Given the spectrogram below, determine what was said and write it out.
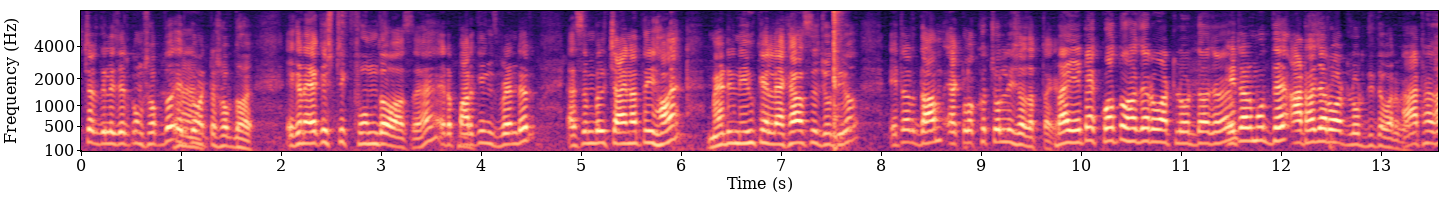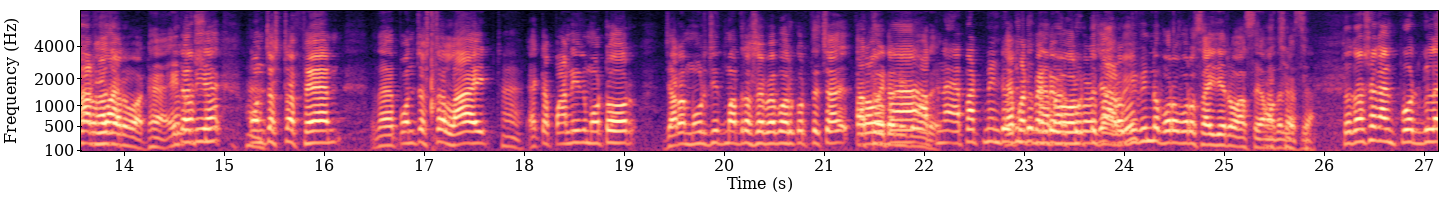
স্টার দিলে যেরকম শব্দ এরকম একটা শব্দ হয়। এখানে অ্যাকিস্টিক ফোম দেওয়া আছে হ্যাঁ? এটা পার্কিংস ব্র্যান্ডের অ্যাসেম্বল চায়নাতেই হয় মেড ইন ইউকে লেখা আছে যদিও। এটার দাম এক লক্ষ চল্লিশ হাজার টাকা। ভাই এটা কত হাজার ওয়াট লোড দেওয়া যাবে? এটার মধ্যে আট হাজার ওয়াট লোড দিতে পারবে। 8,000 হাজার ওয়াট। হ্যাঁ। এটা দিয়ে পঞ্চাশটা ফ্যান পঞ্চাশটা লাইট হ্যাঁ। একটা পানির মোটর যারা মসজিদ মাদ্রাসা ব্যবহার করতে চায় তারাও এটা নিতে পারে। আপনার অ্যাপার্টমেন্টে ব্যবহার করতে করা যায়। আরও বিভিন্ন বড় বড় সাইজেরও আছে আমাদের আচ্ছা কাছে। আচ্ছা। তো দর্শক আমি পোর্টগুলো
